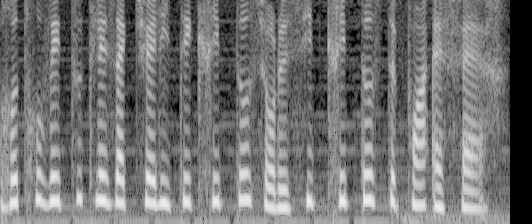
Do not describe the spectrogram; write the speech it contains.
Retrouvez toutes les actualités crypto sur le site cryptost.fr.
